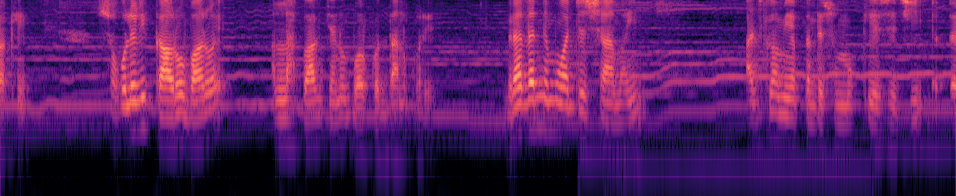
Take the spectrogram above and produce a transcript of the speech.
রাখে। সকলেরই কারোবারও আল্লাহ পাক যেন বরকত দান করে। বিরাদান্নে মুআজ্জাজ শাহমাইন আজকে আমি আপনাদের সম্মুখে এসেছি একটা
